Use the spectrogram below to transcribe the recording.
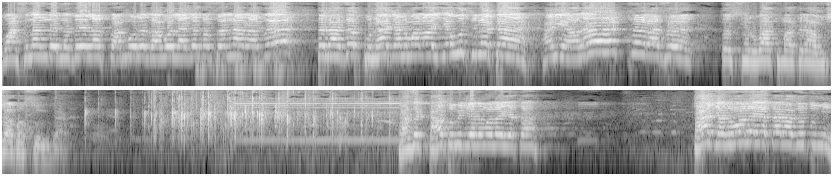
वासनांद नदीला सामोरं जावं लागत असेल ना राज तर राज पुन्हा जन्माला येऊच नका आणि आलाच ना राज तर सुरुवात मात्र आमच्यापासून करा. राज का तुम्ही जन्माला येता? का जन्माला येता राज तुम्ही?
